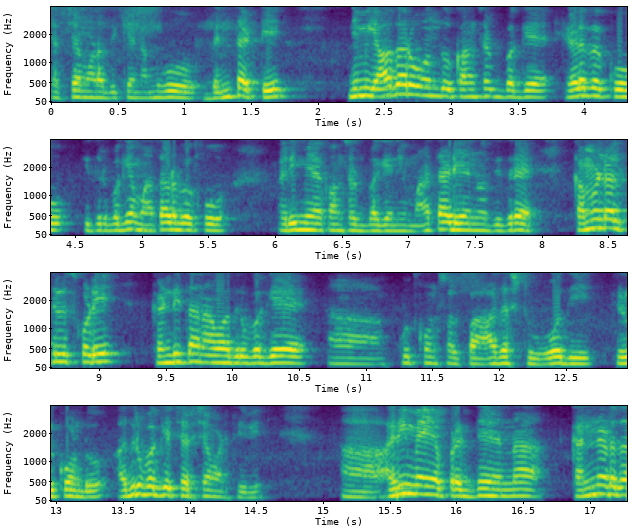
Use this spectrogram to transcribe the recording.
ಚರ್ಚೆ ಮಾಡೋದಕ್ಕೆ ನಮಗೂ ಬೆಂತಟ್ಟಿ. ನಿಮ್ಗೆ ಯಾವ್ದಾದ್ರು ಒಂದು ಕಾನ್ಸೆಪ್ಟ್ ಬಗ್ಗೆ ಹೇಳಬೇಕು, ಇದ್ರ ಬಗ್ಗೆ ಮಾತಾಡಬೇಕು, ಅರಿಮೆಯ ಕಾನ್ಸೆಪ್ಟ್ ಬಗ್ಗೆ ನೀವು ಮಾತಾಡಿ ಅನ್ನೋದಿದ್ರೆ ಕಮೆಂಟಲ್ಲಿ ತಿಳಿಸ್ಕೊಡಿ. ಖಂಡಿತ ನಾವು ಅದ್ರ ಬಗ್ಗೆ ಕೂತ್ಕೊಂಡು ಸ್ವಲ್ಪ ಆದಷ್ಟು ಓದಿ, ತಿಳ್ಕೊಂಡು ಅದ್ರ ಬಗ್ಗೆ ಚರ್ಚೆ ಮಾಡ್ತೀವಿ. ಅರಿಮೆಯ ಪ್ರಜ್ಞೆಯನ್ನು ಕನ್ನಡದ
